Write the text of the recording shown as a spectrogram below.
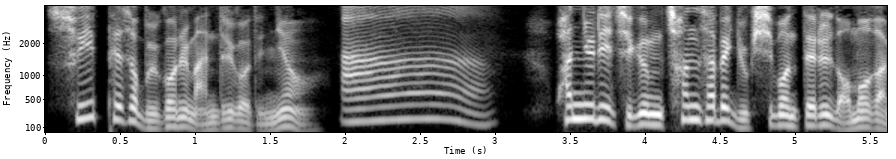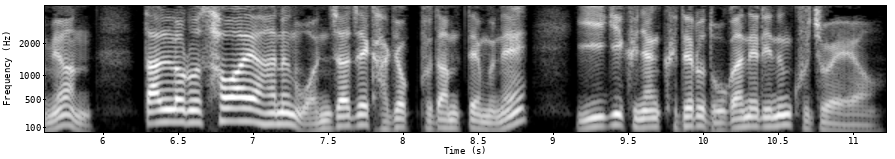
수입해서 물건을 만들거든요. 아, 환율이 지금 1460원대를 넘어가면 달러로 사와야 하는 원자재 가격 부담 때문에 이익이 그냥 그대로 녹아내리는 구조예요.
